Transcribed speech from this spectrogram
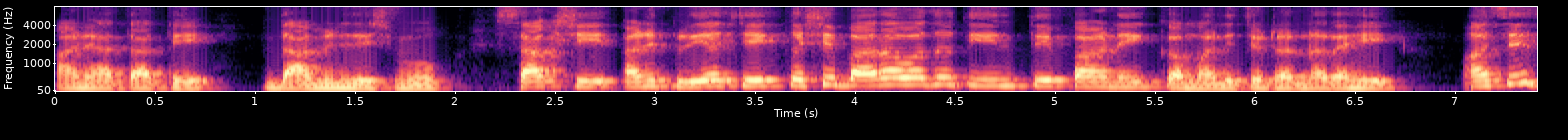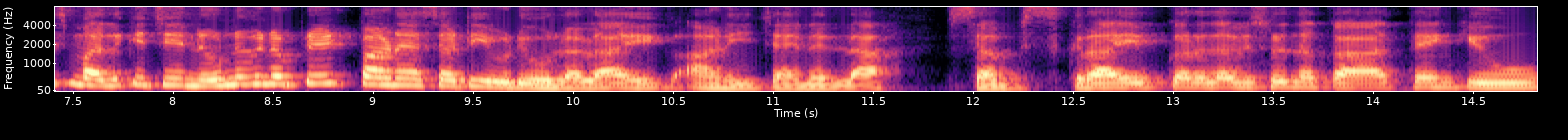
आणि आता ते दामिनी देशमुख साक्षी आणि प्रियाचे कसे बारा वाजवतील ते पाहणे कमालीचे ठरणार आहे. असेच मालिकेचे नवनवीन अपडेट पाहण्यासाठी व्हिडिओला लाईक आणि चॅनलला सबस्क्राईब करायला विसरू नका. थँक्यू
